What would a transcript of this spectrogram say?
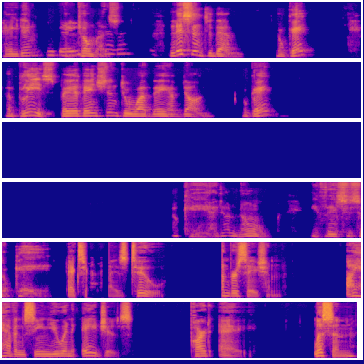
Hayden Okay. and Thomas. Listen to them. Okay, and please pay attention to what they have done. Okay. Okay, I don't know if this is okay. Exercise 2. Conversation. I haven't seen you in ages. Part A. Listen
